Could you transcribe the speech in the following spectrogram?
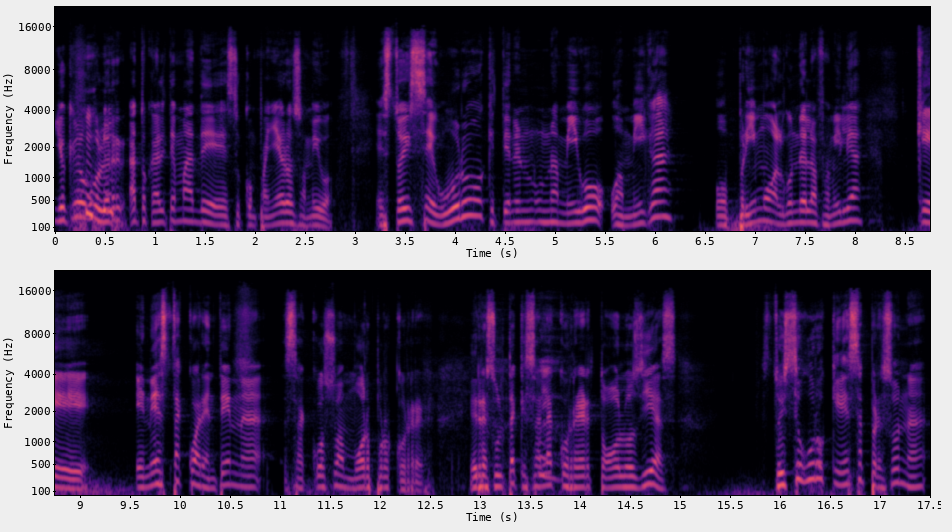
yo quiero volver a tocar el tema de su compañero o su amigo. Estoy seguro que tienen un amigo o amiga o primo o algún de la familia que en esta cuarentena sacó su amor por correr y resulta que sale a correr todos los días. Estoy seguro que esa persona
